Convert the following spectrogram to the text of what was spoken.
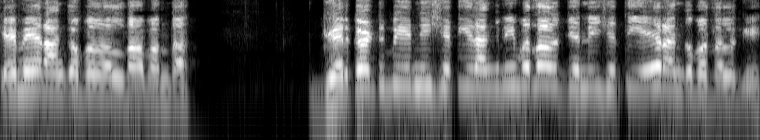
ਕਿਵੇਂ ਰੰਗ ਬਦਲਦਾ ਬੰਦਾ। ਗਿਰਗਟ ਵੀ ਇੰਨੀ ਛੇਤੀ ਰੰਗ ਨਹੀਂ ਬਦਲ ਜਿੰਨੀ ਛੇਤੀ ਇਹ ਰੰਗ ਬਦਲ ਗਏ।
